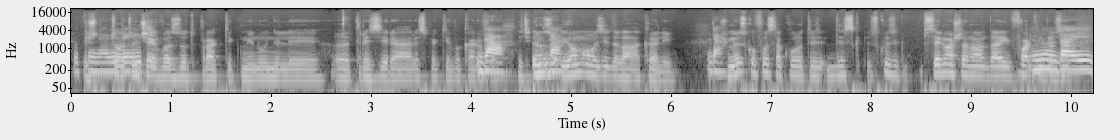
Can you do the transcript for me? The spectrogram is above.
cu deci tinerii deci, de atunci aici. ai văzut practic minunile, uh, trezirea respectivă care da, a fost. Deci în da. eu am auzit de la Căli. Da. Și mi-a zis că a fost acolo, de, scuze, sărim așa, dar e foarte Nu, interesant. dar e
